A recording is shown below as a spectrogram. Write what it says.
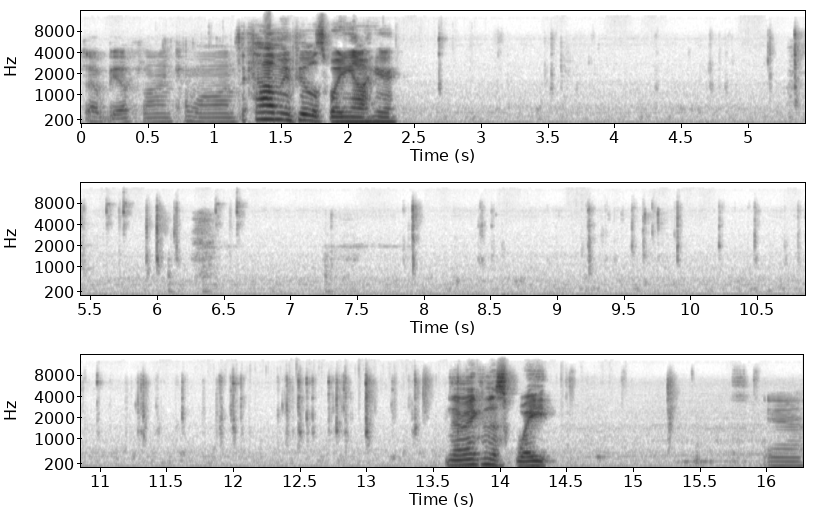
Don't be offline. Come on. Look how many people's waiting out here. They're making us wait. Yeah.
